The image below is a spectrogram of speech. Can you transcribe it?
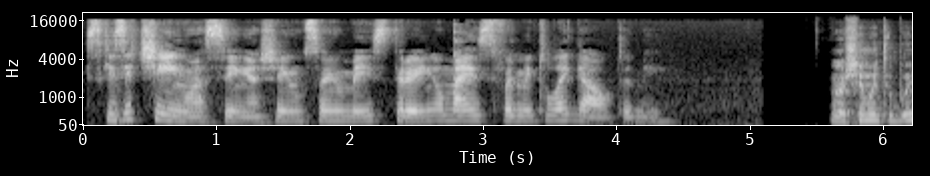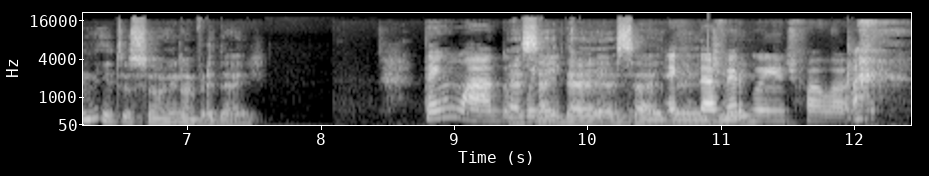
esquisitinho, assim. Achei um sonho meio estranho, mas foi muito legal também. Eu achei muito bonito o sonho, na verdade. Tem um lado essa bonito. Ideia, essa ideia. É que dá de... vergonha de falar.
